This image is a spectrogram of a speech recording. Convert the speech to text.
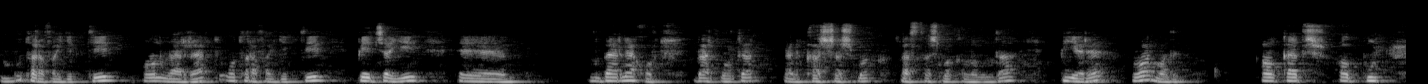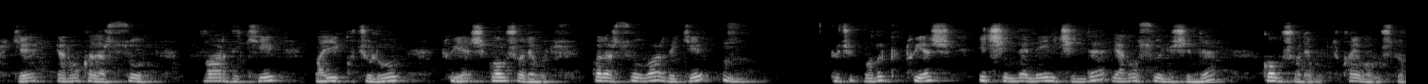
bu tarafa gitti, on verreft o tarafa gitti. Becayı Bernekort, Berkort'tan yani karşılaşmak, rastlaşmak anlamında bir yere varmadı. Ankadr abut ki yani o kadar su vardı ki bayi kuçulu tuyeş komşu debut. O kadar su vardı ki küçük balık tuyeş içinde neyin içinde yani o suyun içinde komşu debut kaybolmuştu.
